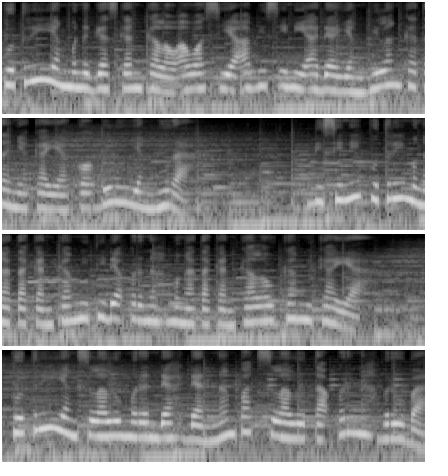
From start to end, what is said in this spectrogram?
Putri yang menegaskan kalau awas ya abis ini ada yang bilang katanya kaya kok beli yang murah. Di sini Putri mengatakan kami tidak pernah mengatakan kalau kami kaya. Putri yang selalu merendah dan nampak selalu tak pernah berubah.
